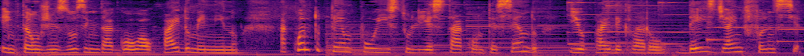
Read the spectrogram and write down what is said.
Então Jesus indagou ao pai do menino: Há quanto tempo isto lhe está acontecendo? E o pai declarou: Desde a infância.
